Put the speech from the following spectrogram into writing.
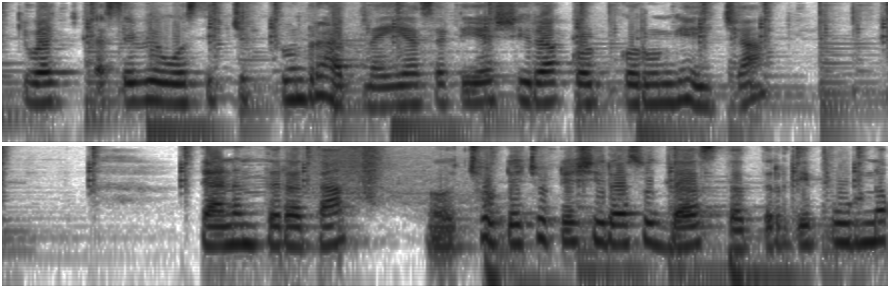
किंवा असे व्यवस्थित चिकटून राहत नाही. यासाठी या शिरा कट करून घ्यायच्या. त्यानंतर आता छोट्या छोट्या शिरा सुद्धा असतात. तर ते पूर्ण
